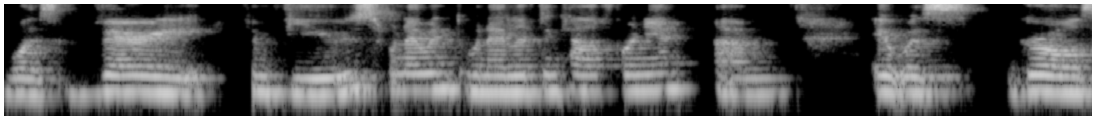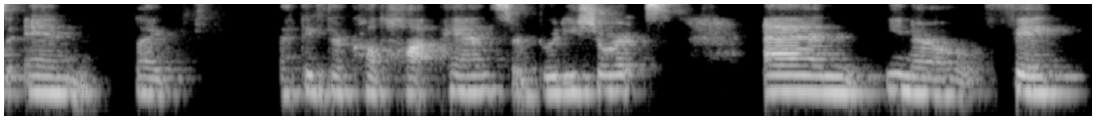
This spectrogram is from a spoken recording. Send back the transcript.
was very confused when I went when I lived in California. Um, it was girls in like I think they're called hot pants or booty shorts, and you know fake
